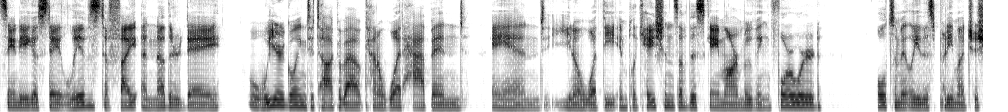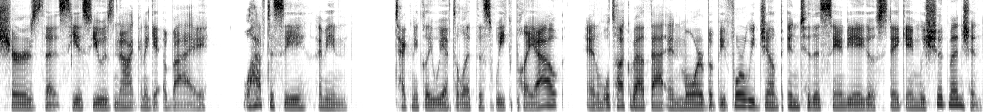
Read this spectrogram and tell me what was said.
San Diego State lives to fight another day. We are going to talk about kind of what happened and, you know, what the implications of this game are moving forward ultimately this pretty much assures that CSU is not going to get a bye. We'll have to see. I mean, technically we have to let this week play out and we'll talk about that and more, but before we jump into this San Diego State game, we should mention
